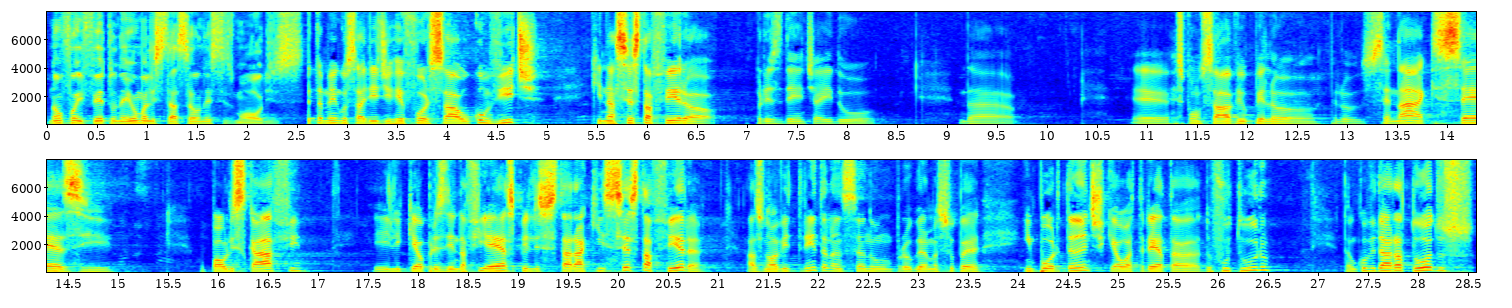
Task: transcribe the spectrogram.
não foi feita nenhuma licitação nesses moldes. Eu também gostaria de reforçar o convite que na sexta-feira o presidente aí do da é, responsável pelo pelo Senac, SESI, o Paulo Scaff, ele que é o presidente da Fiesp, ele estará aqui sexta-feira, às 9h30, lançando um programa super importante, que é o Atleta do Futuro. Então, convidar a todos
